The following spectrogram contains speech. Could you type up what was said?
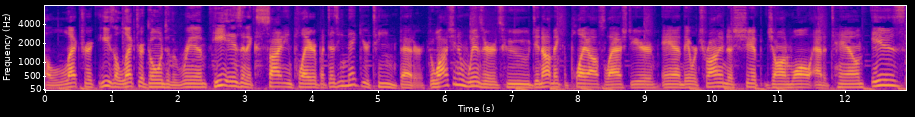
electric. He's electric going to the rim. He is an exciting player, but does he make your team better? The Washington Wizards, who did not make the playoffs last year and they were trying to ship John Wall out of town, is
